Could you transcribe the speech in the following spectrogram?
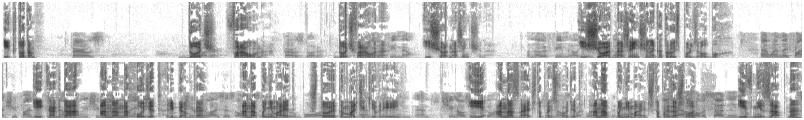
И кто там? Дочь фараона. Дочь фараона. Еще одна женщина. Еще одна женщина, которую использовал Бог. И когда она находит ребенка, она понимает, что это мальчик-еврей, и она знает, что происходит, она понимает, что произошло, и внезапно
